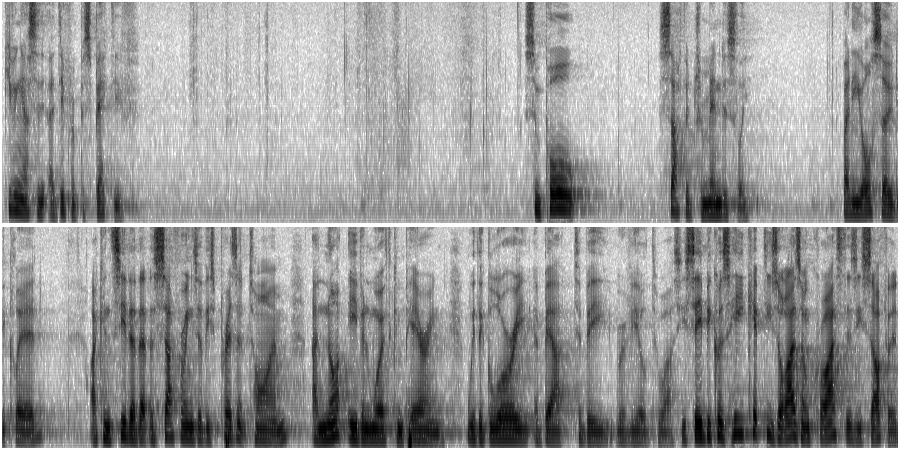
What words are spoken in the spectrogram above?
giving us a, a different perspective. St. Paul suffered tremendously. But he also declared, I consider that the sufferings of this present time are not even worth comparing with the glory about to be revealed to us. You see, because he kept his eyes on Christ as he suffered,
